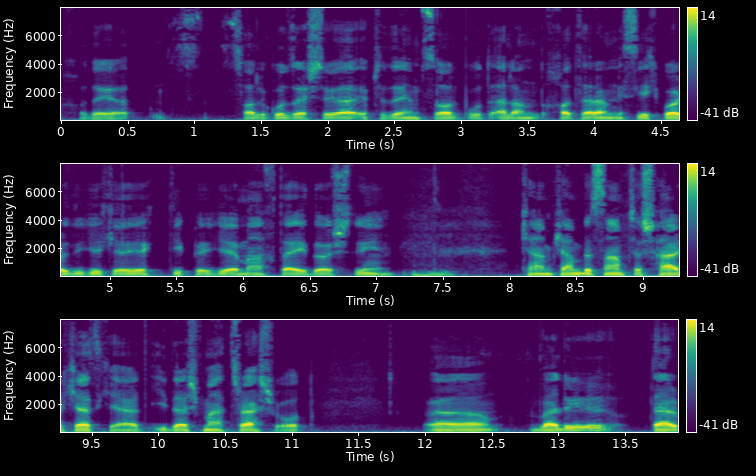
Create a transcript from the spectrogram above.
خدایا سال گذشته یا ابتدای امسال بود. الان خاطرم نیست. یک بار دیگه که یک دیپگ مقطعی داشتیم کم کم به سمتش حرکت کرد ایدش مطرح شد. ولی در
